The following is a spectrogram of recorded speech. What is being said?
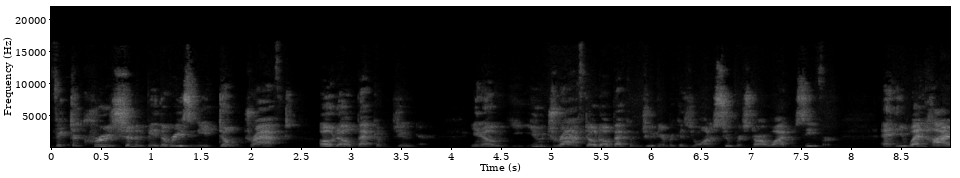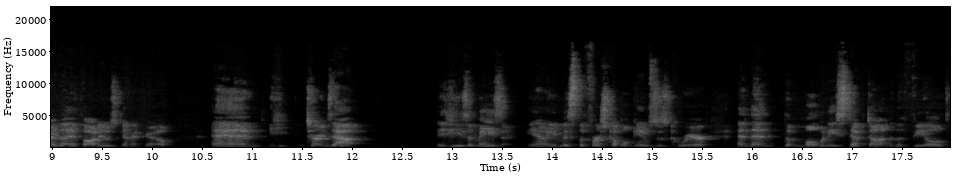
Victor Cruz shouldn't be the reason you don't draft Odell Beckham Jr. You know, you draft Odell Beckham Jr. because you want a superstar wide receiver. And he went higher than I thought he was going to go. And he turns out he's amazing. You know, he missed the first couple games of his career, and then the moment he stepped onto the field,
